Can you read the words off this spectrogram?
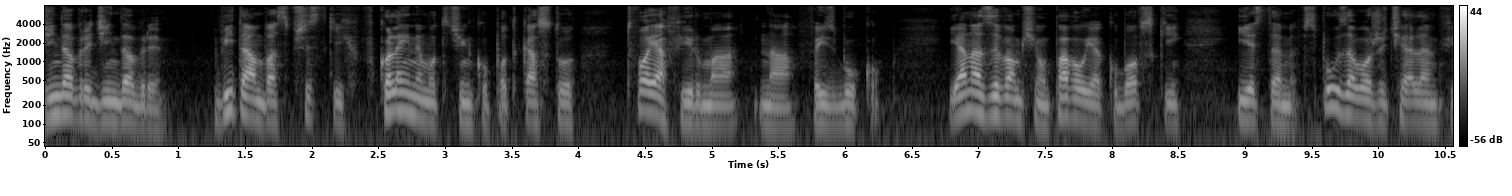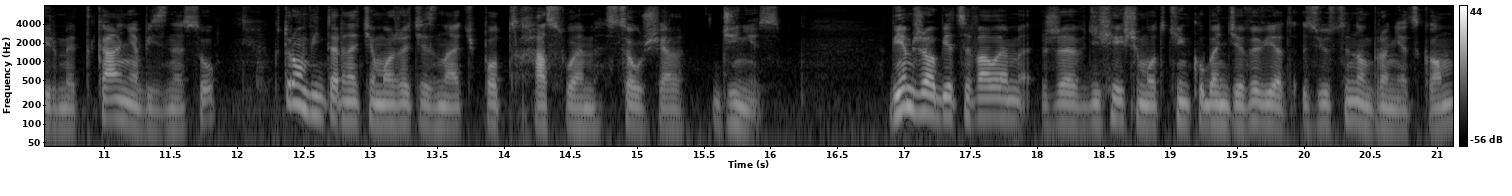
Dzień dobry, dzień dobry. Witam Was wszystkich w kolejnym odcinku podcastu Twoja firma na Facebooku. Ja nazywam się Paweł Jakubowski i jestem współzałożycielem firmy Tkalnia Biznesu, którą w internecie możecie znać pod hasłem Social Genius. Wiem, że obiecywałem, że w dzisiejszym odcinku będzie wywiad z Justyną Broniecką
